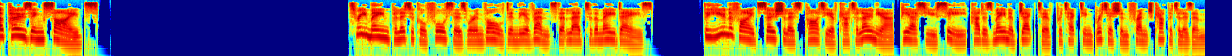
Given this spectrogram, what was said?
Opposing sides Three main political forces were involved in the events that led to the May Days. The Unified Socialist Party of Catalonia PSUC, had as main objective protecting British and French capitalism,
